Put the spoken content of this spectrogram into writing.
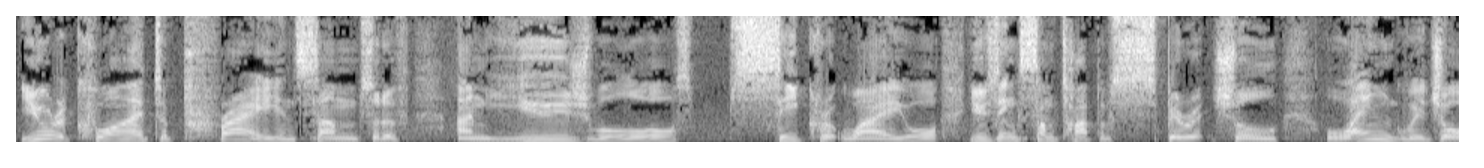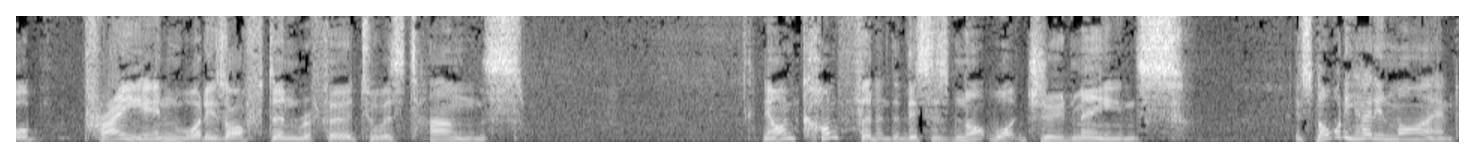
you're required to pray in some sort of unusual or secret way or using some type of spiritual language or pray in what is often referred to as tongues. Now, I'm confident that this is not what Jude means. It's not what he had in mind.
